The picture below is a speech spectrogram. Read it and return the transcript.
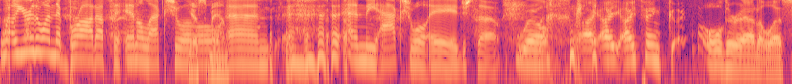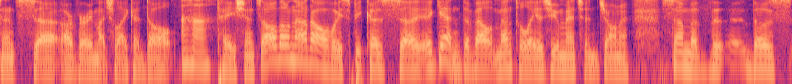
Well, you're the one that brought up the intellectual Yes, ma'am. and and the actual age. So Well, I, I, I think older adolescents uh, are very much like adult patients, although not always, because uh, again, developmentally, as you mentioned, Jonah, some of the, those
